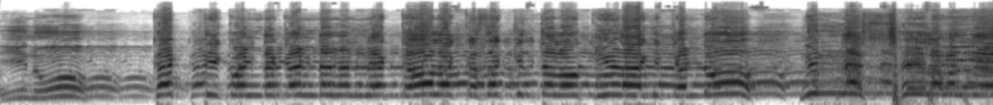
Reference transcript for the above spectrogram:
ನೀನು ಕಟ್ಟಿಕೊಂಡ ಗಂಡನನ್ನೇ ಕಾಲ ಕಸಕ್ಕಿಂತಲೂ ಕೀಳಾಗಿ ಕಂಡು ನಿನ್ನ ಶೀಲವನ್ನೇ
